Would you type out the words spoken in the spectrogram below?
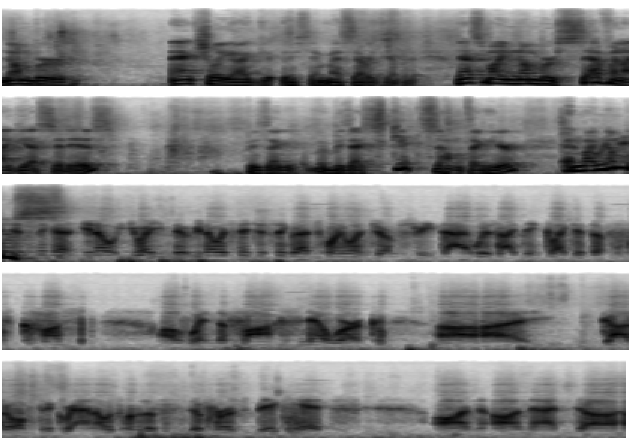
number. Actually, I, I messed everything up. That's my number seven, I guess it is, because I, because I skipped something here. And my number. Interesting, s- uh, you know, you, know, what's interesting about 21 Jump Street? That was, I think, like at the cusp of when the Fox network uh, got off the ground. That was one of the, the first big hits on on that uh,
